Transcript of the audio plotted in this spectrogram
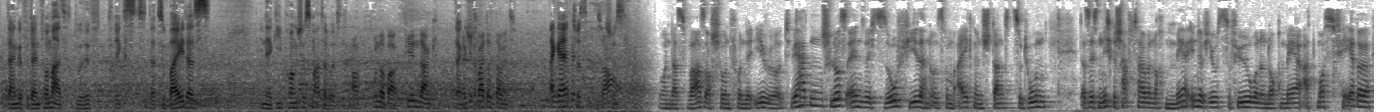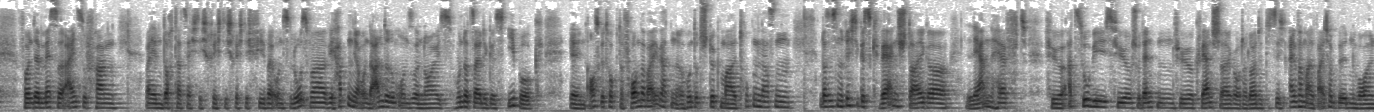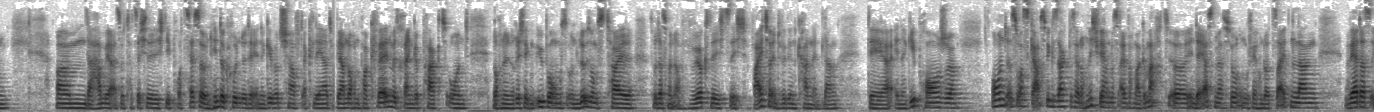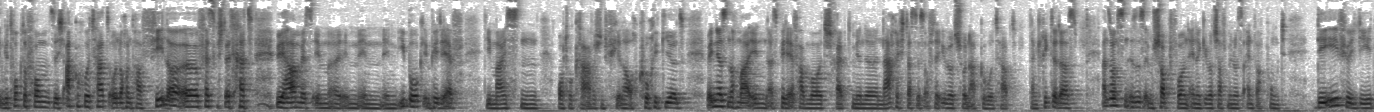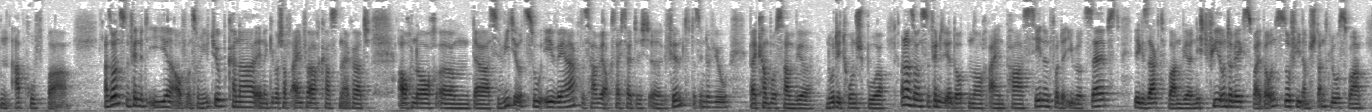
danke für dein Format. Du hilfst, trägst dazu bei, dass Energiebranche smarter wird. Ah, wunderbar, vielen Dank. Danke. Dann geht's weiter damit. Danke, okay. tschüss. Ciao. Tschüss. Und das war's auch schon von der E-World. Wir hatten schlussendlich so viel an unserem eigenen Stand zu tun, dass ich es nicht geschafft habe, noch mehr Interviews zu führen und noch mehr Atmosphäre von der Messe einzufangen, weil eben doch tatsächlich richtig, richtig viel bei uns los war. Wir hatten ja unter anderem unser neues 100-seitiges E-Book in ausgedruckter Form dabei. Wir hatten 100 Stück mal drucken lassen. Und das ist ein richtiges Quereinsteiger-Lernheft für Azubis, für Studenten, für Quereinsteiger oder Leute, die sich einfach mal weiterbilden wollen. Ähm, da haben wir also tatsächlich die Prozesse und Hintergründe der Energiewirtschaft erklärt. Wir haben noch ein paar Quellen mit reingepackt und noch einen richtigen Übungs- und Lösungsteil, sodass man auch wirklich sich weiterentwickeln kann entlang der Energiebranche. Und sowas gab es, wie gesagt, bisher noch nicht. Wir haben das einfach mal gemacht. Äh, in der ersten Version ungefähr 100 Seiten lang. Wer das in gedruckter Form sich abgeholt hat und noch ein paar Fehler äh, festgestellt hat, wir haben es im, äh, im, im, im E-Book, im PDF, die meisten orthografischen Fehler auch korrigiert. Wenn ihr es nochmal als PDF haben wollt, schreibt mir eine Nachricht, dass ihr es auf der E-Word schon abgeholt habt. Dann kriegt ihr das. Ansonsten ist es im Shop von energiewirtschaft-einfach.de für jeden abrufbar. Ansonsten findet ihr auf unserem YouTube-Kanal Energiewirtschaft einfach, Carsten Eckert, auch noch ähm, das Video zu E-Werk. Das haben wir auch gleichzeitig äh, gefilmt, das Interview. Bei Campus haben wir nur die Tonspur. Und ansonsten findet ihr dort noch ein paar Szenen von der E-Word selbst. Wie gesagt, waren wir nicht viel unterwegs, weil bei uns so viel am Stand los war.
